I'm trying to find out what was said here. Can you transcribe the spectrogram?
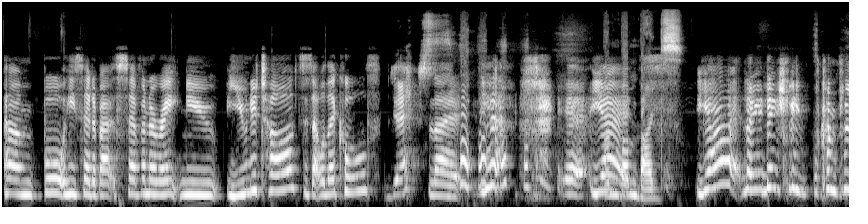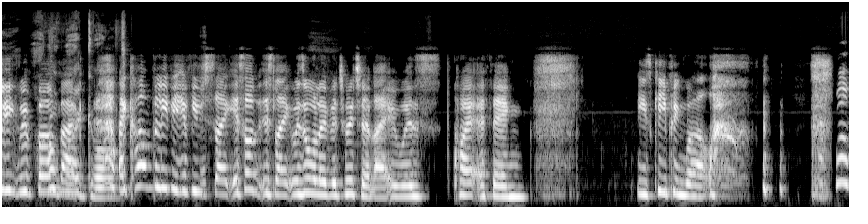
um bought he said about seven or eight new unitards. Is that what they're called? Yes. Like yeah, yeah, yeah, And bum bags. yeah, like literally complete with bum bags. Oh my bag. God. I can't believe it. If you just like it's on, it's like it was all over Twitter. Like it was quite a thing. He's keeping well. Well,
